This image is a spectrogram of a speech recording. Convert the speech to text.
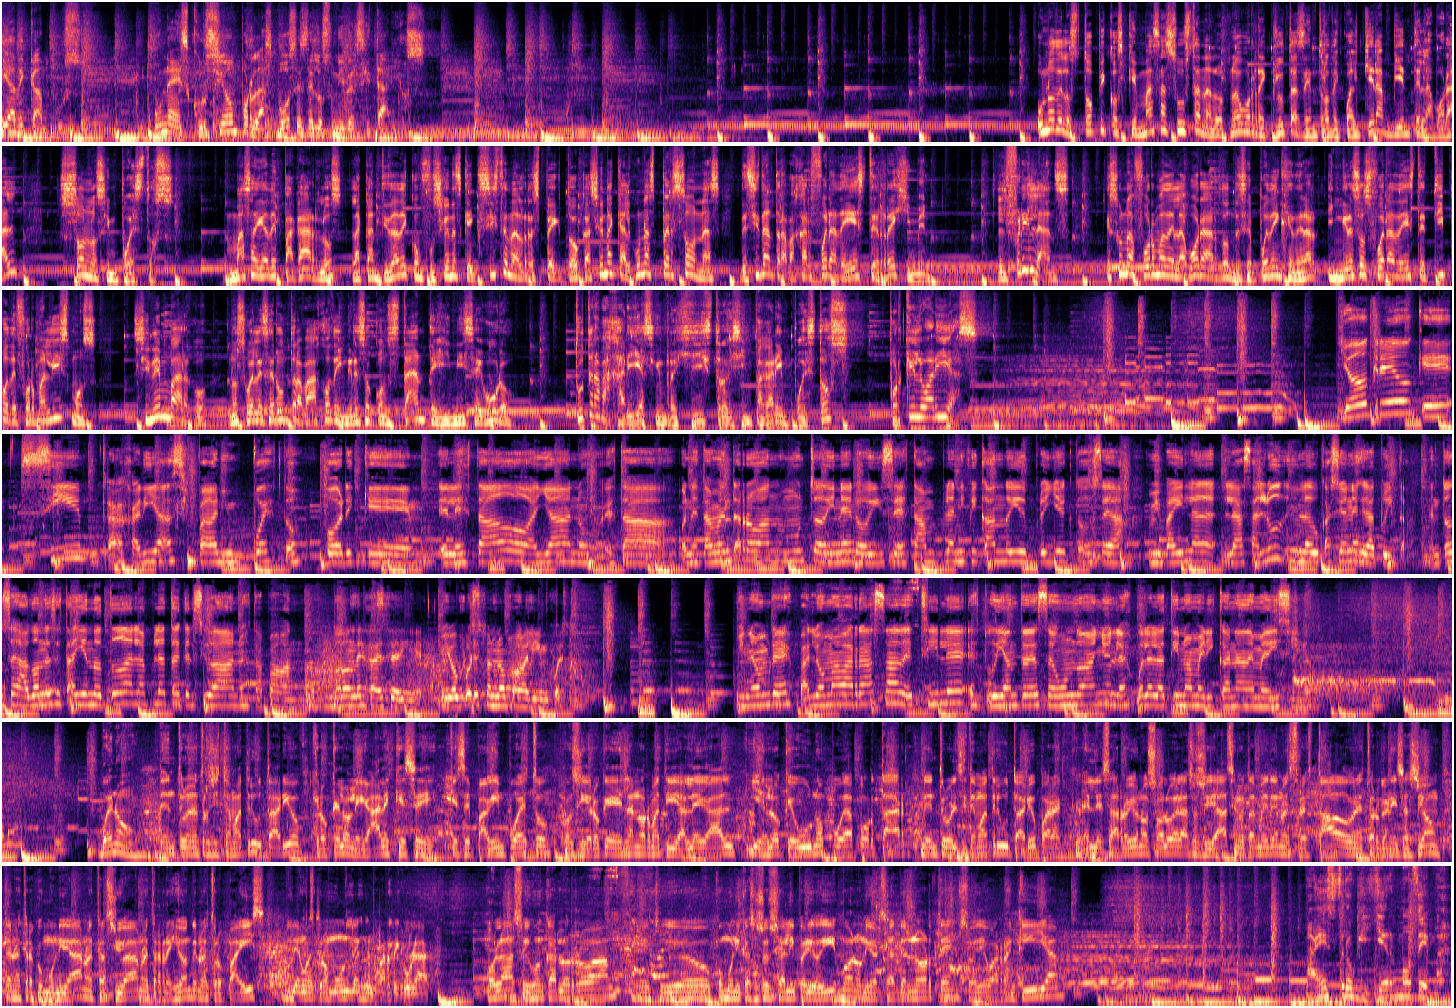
Día de Campus. Una excursión por las voces de los universitarios. Uno de los tópicos que más asustan a los nuevos reclutas dentro de cualquier ambiente laboral son los impuestos. Más allá de pagarlos, la cantidad de confusiones que existen al respecto ocasiona que algunas personas decidan trabajar fuera de este régimen. El freelance es una forma de laborar donde se pueden generar ingresos fuera de este tipo de formalismos. Sin embargo, no suele ser un trabajo de ingreso constante y ni seguro. ¿Tú trabajarías sin registro y sin pagar impuestos? ¿Por qué lo harías? Yo creo que sí trabajaría sin pagar impuestos porque el Estado allá nos está honestamente robando mucho dinero y se están planificando y proyectos. O sea, en mi país la, la salud y la educación es gratuita. Entonces, ¿a dónde se está yendo toda la plata que el ciudadano está pagando? ¿Dónde está ese dinero? Yo por eso no pagaría impuestos. Mi nombre es Paloma Barraza de Chile, estudiante de segundo año en la Escuela Latinoamericana de Medicina. Bueno, dentro de nuestro sistema tributario, creo que lo legal es que se, que se pague impuestos. Considero que es la normatividad legal y es lo que uno puede aportar dentro del sistema tributario para el desarrollo no solo de la sociedad, sino también de nuestro Estado, de nuestra organización, de nuestra comunidad, de nuestra ciudad, de nuestra región, de nuestro país y de nuestro mundo en particular. Hola, soy Juan Carlos Roa, eh, estudio Comunicación Social y Periodismo en la Universidad del Norte, soy de Barranquilla. Maestro Guillermo Dema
